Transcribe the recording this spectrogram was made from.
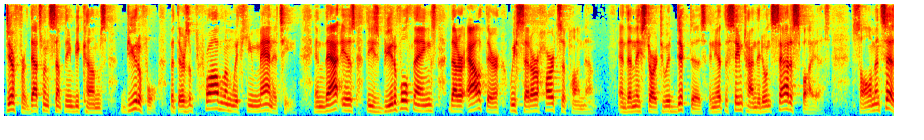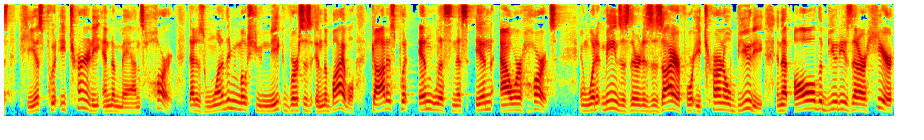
different. That's when something becomes beautiful. But there's a problem with humanity, and that is these beautiful things that are out there, we set our hearts upon them. And then they start to addict us, and yet at the same time, they don't satisfy us. Solomon says, He has put eternity into man's heart. That is one of the most unique verses in the Bible. God has put endlessness in our hearts. And what it means is there is a desire for eternal beauty, and that all the beauties that are here,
